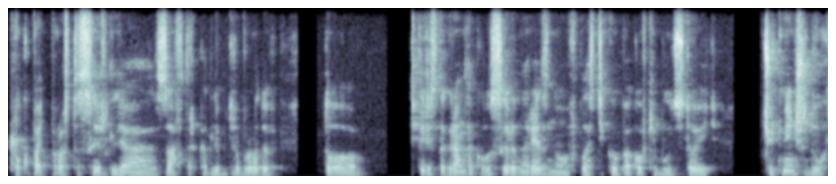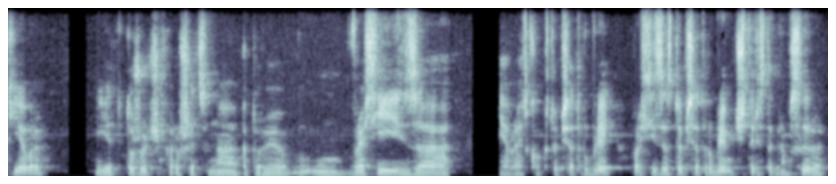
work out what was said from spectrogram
покупать просто сыр для завтрака, для бутербродов, то 400 грамм такого сыра, нарезанного в пластиковой упаковке, будет стоить чуть меньше 2 евро. И это тоже очень хорошая цена, которая в России за, я знаю сколько, 150 рублей. В России за 150 рублей 400 грамм сыра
